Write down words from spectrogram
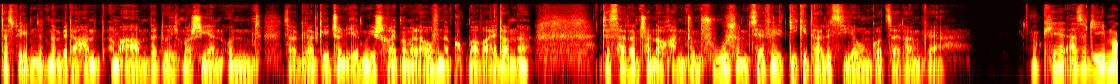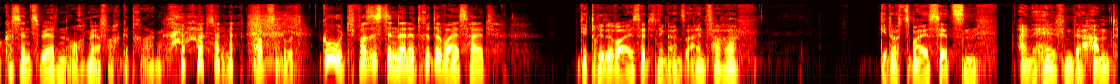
dass wir eben nicht nur mit der Hand am Arm da durchmarschieren und sagen, ja, geht schon irgendwie, schreiben wir mal auf und dann gucken wir weiter. Ne? Das hat dann schon auch Hand und Fuß und sehr viel Digitalisierung, Gott sei Dank. Ja. Okay, also die Moccasins werden auch mehrfach getragen. Absolut, absolut. Gut, was ist denn deine dritte Weisheit? Die dritte Weisheit ist eine ganz einfache. Geht aus zwei Sätzen. Eine helfende Hand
